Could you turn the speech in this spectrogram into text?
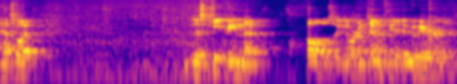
That's what this keeping that Paul is exhorting Timothy to do here.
